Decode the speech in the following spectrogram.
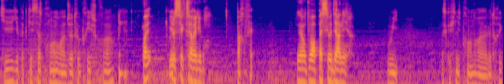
Ok, y a pas de caisse à prendre, on a déjà tout pris je crois. Ouais, le secteur est libre. Parfait. Nous allons pouvoir passer au dernier. Oui. Parce que fini de prendre euh, le truc.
